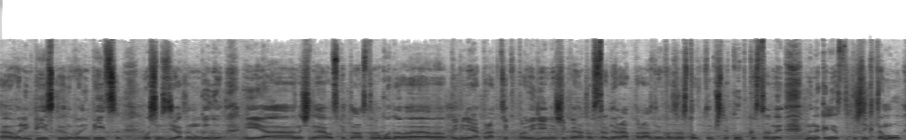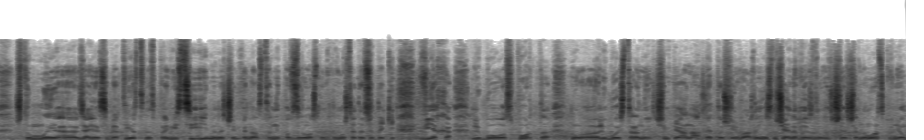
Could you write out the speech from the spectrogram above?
а, в, Олимпийск- ну, в Олимпийце в 89 году. И а, начиная вот с 15 года, применяя практику проведения чемпионатов страны ра- по разным возрастам, в том числе Кубка страны, мы наконец-то пришли к тому, что мы взяли на себя ответственность провести именно чемпионат страны по взрослым. Потому что это все-таки веха любого спорта, ну, любой страны, чемпионат. Это очень важно. И не случайно вызван Черноморск, в нем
